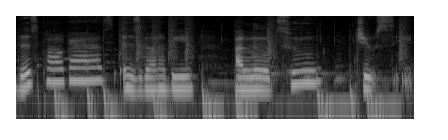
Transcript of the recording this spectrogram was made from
this podcast is going to be a little too juicy.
